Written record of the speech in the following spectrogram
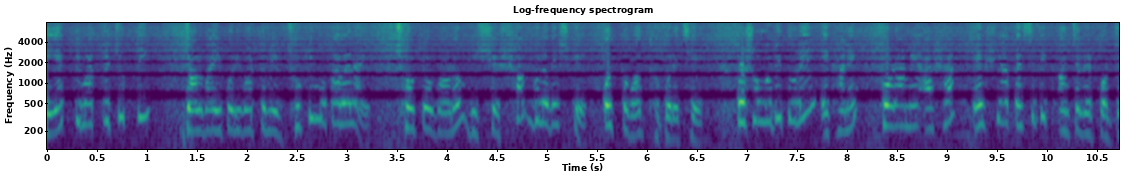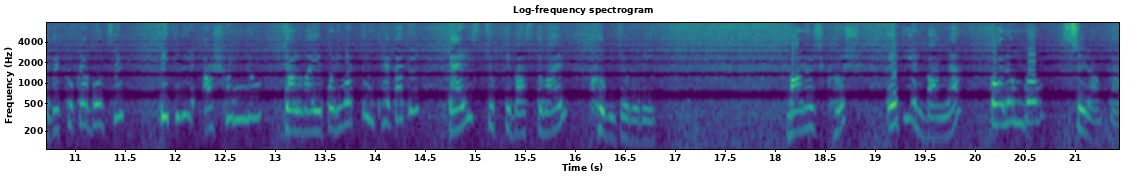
এই একটি মাত্র চুক্তি জলবায়ু পরিবর্তনের ঝুঁকি মোকাবেলায় ছোট, বড় বিশ্বের সবগুলো দেশকে ঐক্যবদ্ধ করেছে। প্রসঙ্গটি তুলে এখানে ফোরামে আসা এশিয়া প্যাসিফিক অঞ্চলের পর্যবেক্ষকরা বলছেন, পৃথিবীর আসন্ন জলবায়ু পরিবর্তন ঠেকাতে প্যারিস চুক্তি বাস্তবায়ন খুবই জরুরি। মানুষ ঘোষ, এটিএন বাংলা, কলম্বো, শ্রীলঙ্কা।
